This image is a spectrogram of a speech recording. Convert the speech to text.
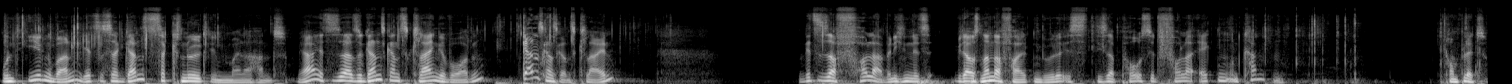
Und irgendwann, jetzt ist er ganz zerknüllt in meiner Hand. Ja, jetzt ist er also ganz, ganz klein geworden. Ganz, ganz, ganz klein. Und jetzt ist er voller. Wenn ich ihn jetzt wieder auseinanderfalten würde, ist dieser Post-it voller Ecken und Kanten. Komplett.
